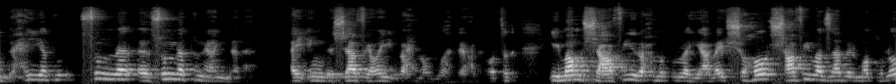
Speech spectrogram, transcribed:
উদহিয়াতু সুন্নাহ সুন্নাতুন ইনদানা আই ইনদা শাফিঈ রাহিমাহুল্লাহ তাআলা অর্থাৎ ইমাম শাফি রহমতুল্লাহি আলাই সহ শাফি মাযহাবের মত হলো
